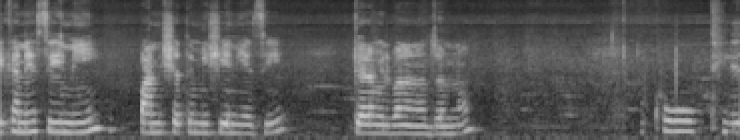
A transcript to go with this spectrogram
এখানে চিনি, পানির সাথে মিশিয়ে নিয়েছি ক্যারামেল বানানোর জন্য। খুব ধীরে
